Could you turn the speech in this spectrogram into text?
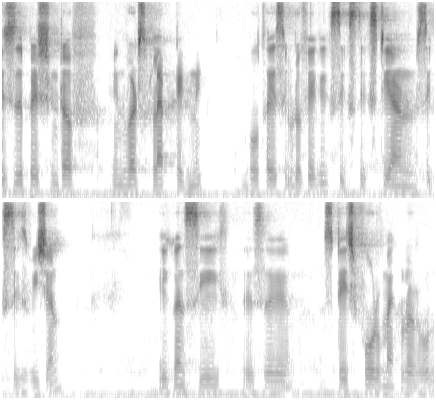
This is a patient of inverse flap technique, both high pseudophakic 660 and 66 vision. You can see there's a stage 4 macular hole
